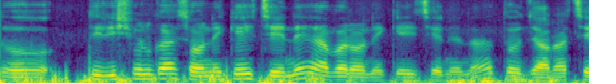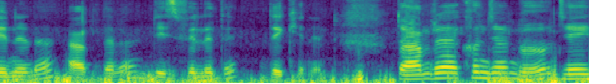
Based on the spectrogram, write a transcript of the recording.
তো ত্রিশূল গাছ অনেকেই চেনে, আবার অনেকেই চেনে না। তো যারা চেনে না, আপনারা ডিসপ্লেতে দেখে নেন। তো আমরা এখন জানব যে এই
